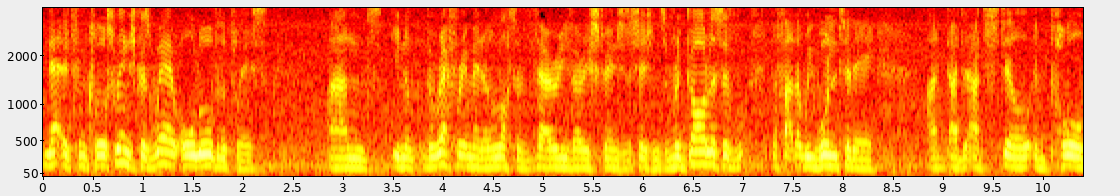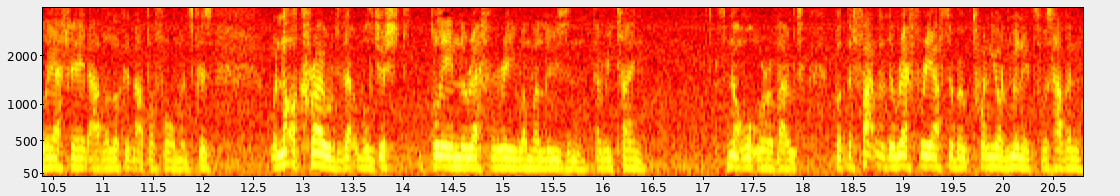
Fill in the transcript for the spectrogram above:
netted from close range because we're all over the place. And you know the referee made a lot of very, very strange decisions. And regardless of the fact that we won today, I'd, I'd, I'd still implore the FA to have a look at that performance because we're not a crowd that will just blame the referee when we're losing every time. It's not what we're about. But the fact that the referee, after about 20 odd minutes, was having,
